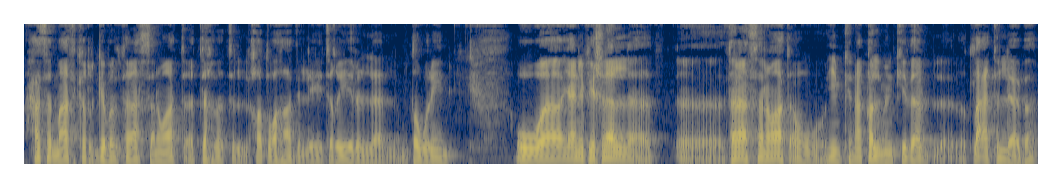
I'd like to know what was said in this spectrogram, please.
حسب ما أذكر قبل ثلاث سنوات اتخذت الخطوة هذه اللي هي تغيير المطورين. ويعني في خلال ثلاث سنوات أو يمكن أقل من كذا طلعت اللعبة.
